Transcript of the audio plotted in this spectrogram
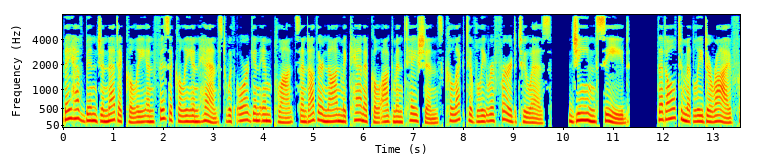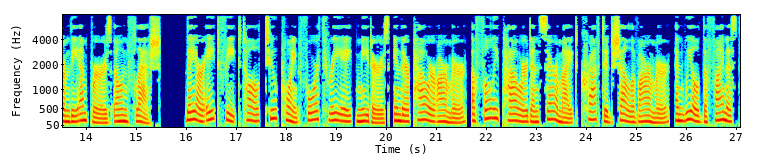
They have been genetically and physically enhanced with organ implants and other non-mechanical augmentations collectively referred to as gene seed that ultimately derive from the emperor's own flesh. They are 8 feet tall 2.438 meters in their power armor, a fully powered and ceramite-crafted shell of armor, and wield the finest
